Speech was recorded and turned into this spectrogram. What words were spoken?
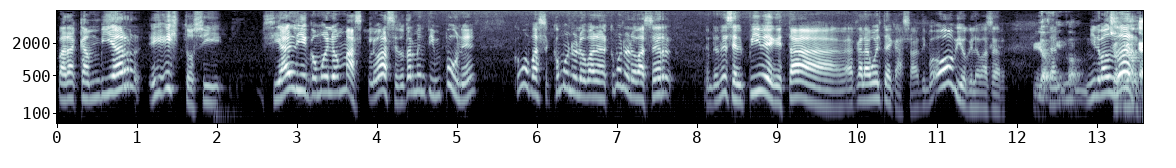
para cambiar eh, esto? Si, si alguien como Elon Musk lo hace totalmente impune, ¿cómo, va a ser- cómo, no, lo van a, ¿cómo no lo va a hacer? ¿Entendés? El pibe que está acá a la vuelta de casa. Tipo, obvio que lo va a hacer. O sea, Lógico. ni lo va a Yo creo que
